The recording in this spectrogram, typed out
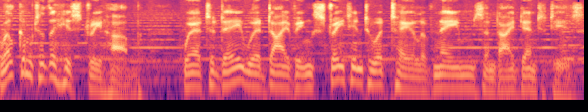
Welcome to the History Hub, where today we're diving straight into a tale of names and identities.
